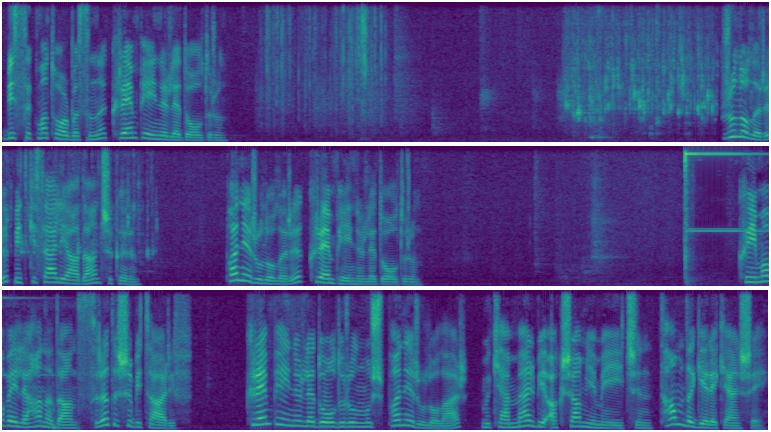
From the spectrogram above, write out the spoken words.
Bir sıkma torbasını krem peynirle doldurun. Ruloları bitkisel yağdan çıkarın. Pane ruloları krem peynirle doldurun. Kıyma ve lahanadan sıra dışı bir tarif. Krem peynirle doldurulmuş pane rulolar mükemmel bir akşam yemeği için tam da gereken şey.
